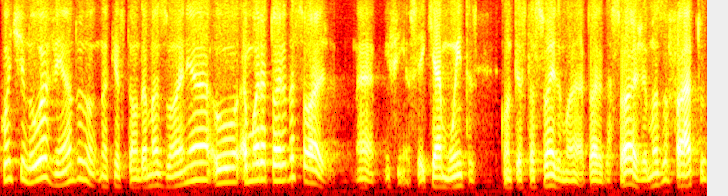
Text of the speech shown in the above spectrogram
continua havendo, na questão da Amazônia, a moratória da soja. Né? Enfim, eu sei que há muitas contestações da moratória da soja, mas o fato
